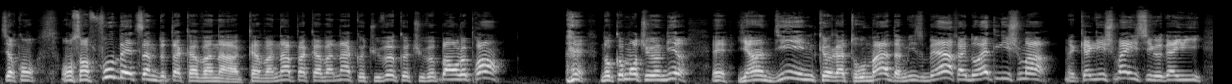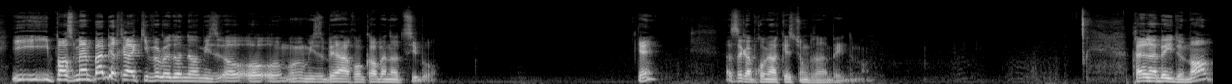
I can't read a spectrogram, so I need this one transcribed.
C'est-à-dire qu'on on s'en fout bêtement de ta Kavana. Kavana, pas Kavana, que tu veux, que tu veux pas, on le prend. Donc comment tu veux me dire Il y a un din que la Trouma d'Amisbeach, elle doit être l'Ishma. Mais quel Ishma ici Le gars, il, il, pense même pas Birka qui veut le donner au, au, au, Korbanot Sibo. Ok? Ça, c'est la première question que Rabbi demande. Après, Rabbi demande,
